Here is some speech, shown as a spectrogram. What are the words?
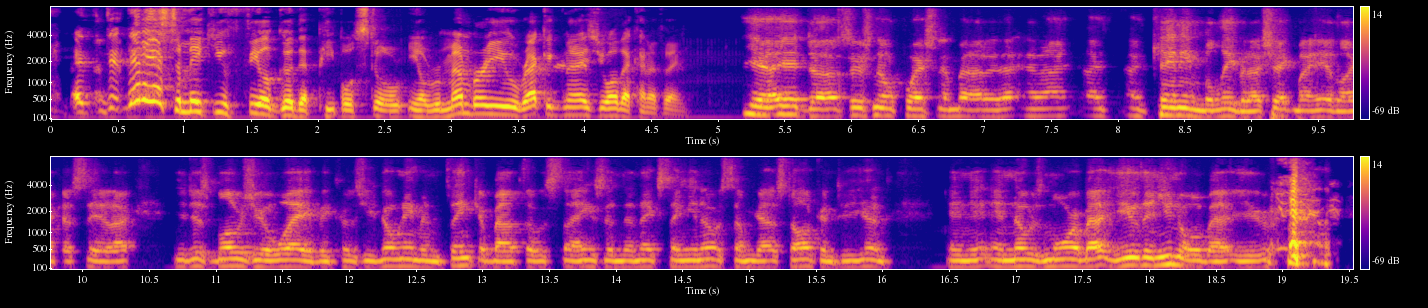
that has to make you feel good that people still you know remember you, recognize you, all that kind of thing. Yeah, it does. There's no question about it, and I I, I can't even believe it. I shake my head, like I said. I, it just blows you away because you don't even think about those things, and the next thing you know, some guy's talking to you and and, and knows more about you than you know about you.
